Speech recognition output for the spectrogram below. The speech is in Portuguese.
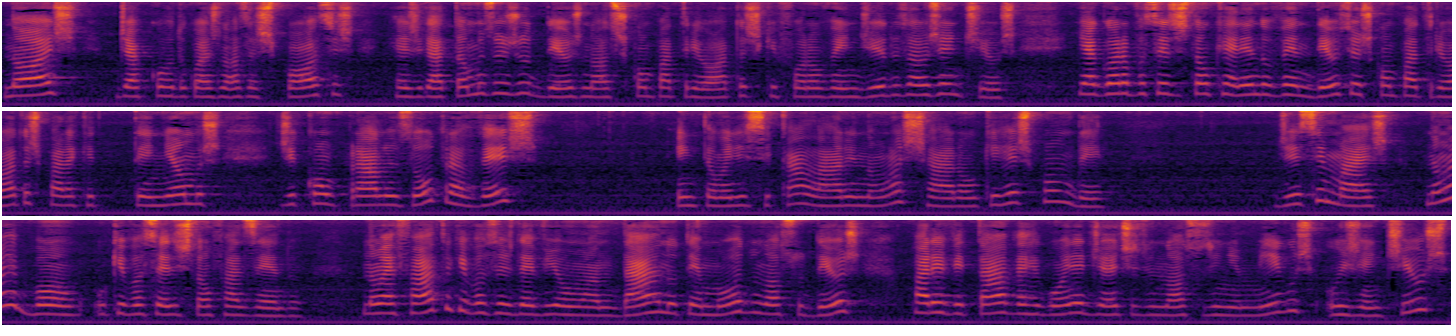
nós, de acordo com as nossas posses, resgatamos os judeus, nossos compatriotas, que foram vendidos aos gentios. E agora vocês estão querendo vender os seus compatriotas para que tenhamos de comprá-los outra vez? Então eles se calaram e não acharam o que responder. Disse mais: Não é bom o que vocês estão fazendo. Não é fato que vocês deviam andar no temor do nosso Deus para evitar a vergonha diante de nossos inimigos, os gentios?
